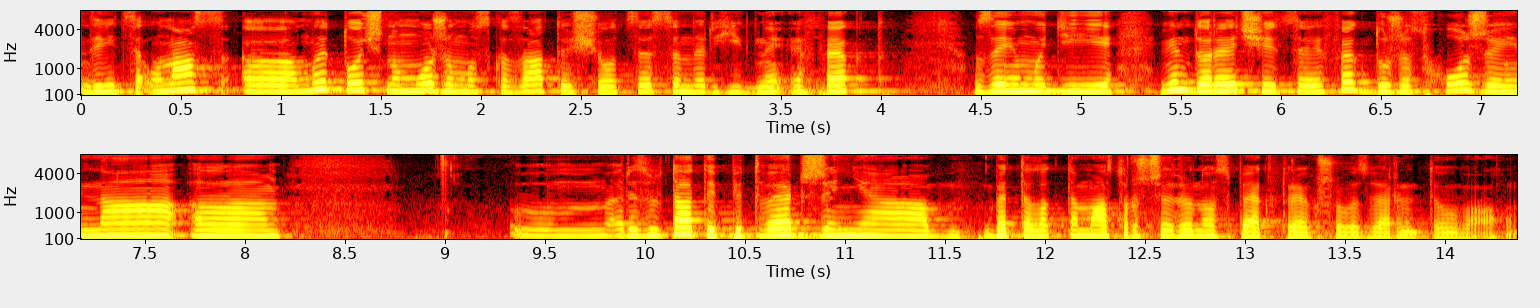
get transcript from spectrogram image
Дивіться, у нас е, ми точно можемо сказати, що це синергідний ефект взаємодії. Він, до речі, цей ефект дуже схожий на е, результати підтвердження бета-лактамаз розширеного спектру, якщо ви звернете увагу.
